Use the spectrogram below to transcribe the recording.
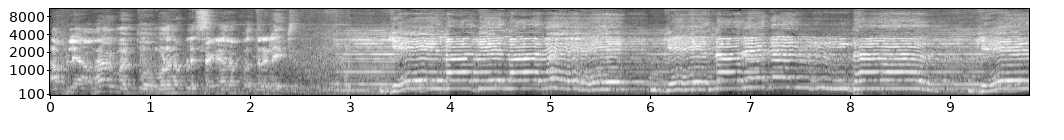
आपले आभार मानतो. म्हणून आपले सगळ्याला पत्र लिहायचे. गेला गेला रे गेला रे गंध गेला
